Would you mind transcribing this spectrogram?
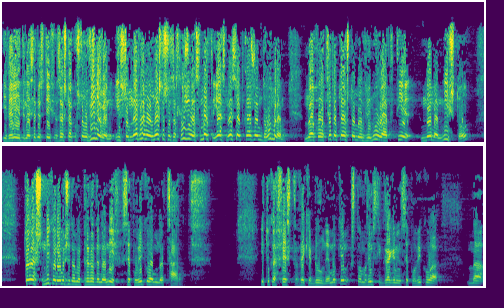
И вели 11 стих, зашто ако сум виновен и сум направил нешто што заслужува смрт, јас не се откажувам да умрам, но ако од сето тоа што ме обвинуваат, тие нема ништо, тогаш никој не може да ме предаде на нив, се повикувам на царот. И тука Фест веќе бил немокен, што римски граѓанин се повикува на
